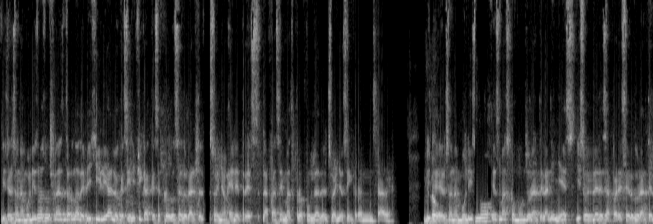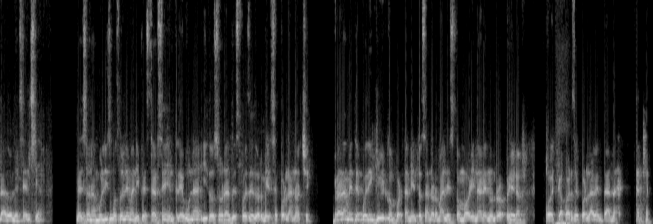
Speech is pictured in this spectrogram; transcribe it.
dice, el sonambulismo es un trastorno de vigilia, lo que significa que se produce durante el sueño N3, la fase más profunda del sueño sincronizado. ¿Qué es lo- Dice, el sonambulismo es más común durante la niñez y suele desaparecer durante la adolescencia. El sonambulismo suele manifestarse entre una y dos horas después de dormirse por la noche. Raramente puede incluir comportamientos anormales como orinar en un ropero o escaparse por la ventana.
